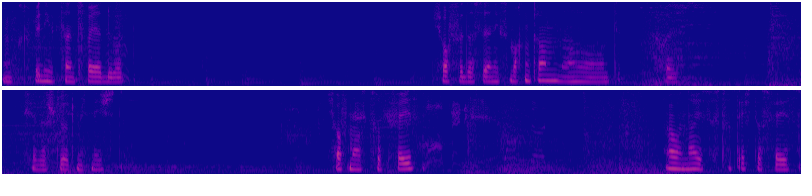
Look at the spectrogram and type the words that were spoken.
Hm, wenigstens ein Zweier Drop. Ich hoffe, dass er nichts machen kann. Und toll. Okay, das stört mich nicht. Ich hoffe mal, es trifft Face. Oh, nice, es trifft echt das Face.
